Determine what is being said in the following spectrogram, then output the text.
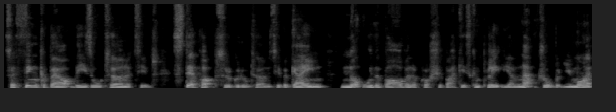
So think about these alternatives. Step ups are a good alternative. Again, not with a barbell across your back. It's completely unnatural, but you might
